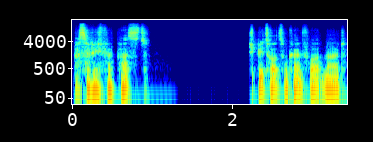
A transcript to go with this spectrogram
Was habe ich verpasst? Ich spiele trotzdem kein Fortnite.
